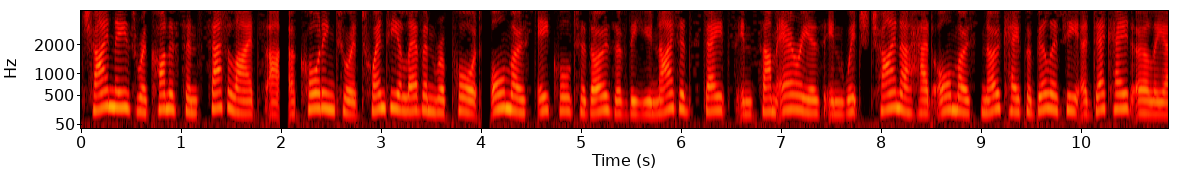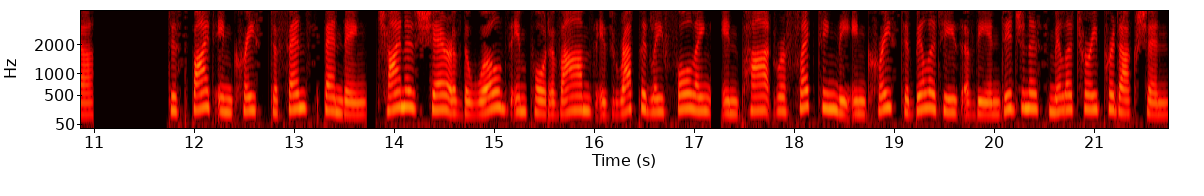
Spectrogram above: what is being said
Chinese reconnaissance satellites are, according to a 2011 report, almost equal to those of the United States in some areas in which China had almost no capability a decade earlier. Despite increased defense spending, China's share of the world's import of arms is rapidly falling, in part reflecting the increased abilities of the indigenous military production.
